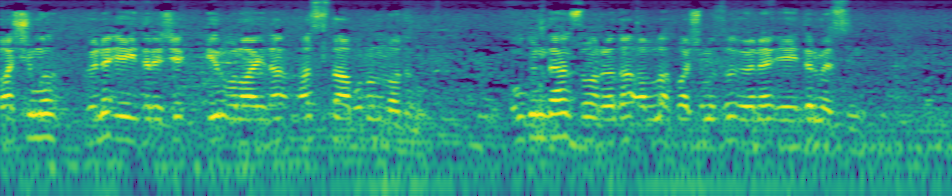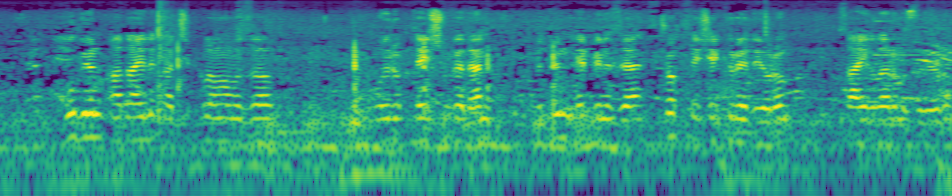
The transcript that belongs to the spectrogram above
başımı öne eğdirecek bir olayda asla bulunmadım. Bugünden sonra da Allah başımızı öne eğdirmesin. Bugün adaylık açıklamamıza buyruk teşvik eden bütün hepinize çok teşekkür ediyorum. Saygılarımı sunuyorum.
